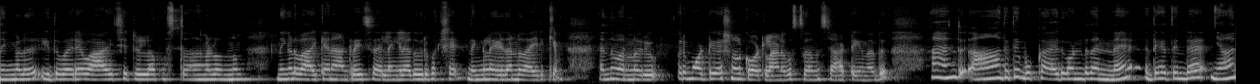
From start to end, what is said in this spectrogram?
നിങ്ങൾ ഇതുവരെ വായിച്ചിട്ടുള്ള പുസ്തകങ്ങളൊന്നും നിങ്ങൾ വായിക്കാൻ ആഗ്രഹിച്ചതല്ലെങ്കിൽ അത് ഒരു പക്ഷേ നിങ്ങൾ എഴുതേണ്ടതായിരിക്കും എന്ന് പറഞ്ഞൊരു ഒരു മോട്ടിവേഷണൽ കോട്ടിലാണ് പുസ്തകം സ്റ്റാർട്ട് ചെയ്യുന്നത്. ആൻഡ് ആദ്യത്തെ ബുക്ക് ആയതുകൊണ്ട് തന്നെ ഇദ്ദേഹത്തിന്റെ ഞാൻ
